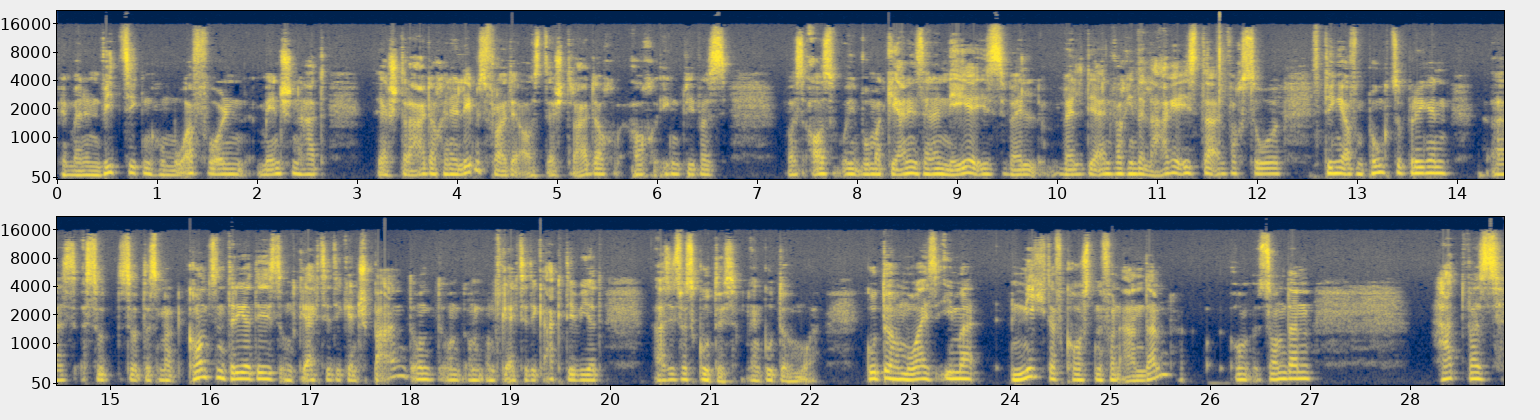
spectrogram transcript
wenn man einen witzigen, humorvollen Menschen hat, der strahlt auch eine Lebensfreude aus, der strahlt auch auch irgendwie was was aus, wo man gerne in seiner Nähe ist, weil, weil der einfach in der Lage ist, da einfach so Dinge auf den Punkt zu bringen, äh, so, so dass man konzentriert ist und gleichzeitig entspannt und, und, und, und gleichzeitig aktiviert. Also ist was Gutes, ein guter Humor. Guter Humor ist immer nicht auf Kosten von anderen, sondern hat was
